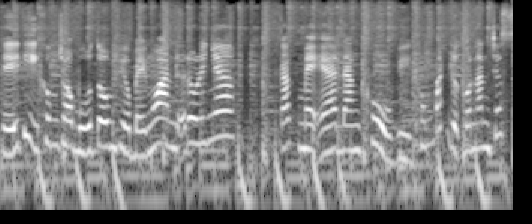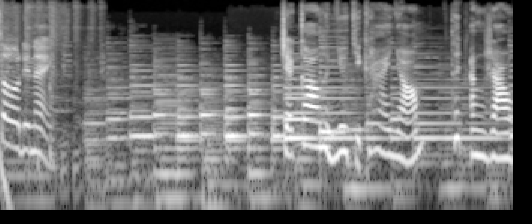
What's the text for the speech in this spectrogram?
thế thì không cho bố tôm phiếu bé ngoan nữa đâu đấy nhá Các mẹ đang khổ vì không bắt được con ăn chất xơ đây này Trẻ con hình như chỉ có hai nhóm, thích ăn rau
